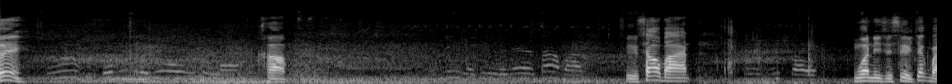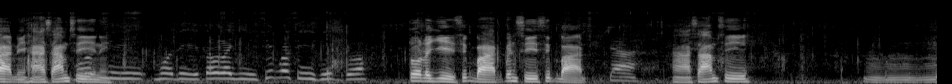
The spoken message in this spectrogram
เลย บ่มีเงินอยู่นั่นแหละ ครับนี่ก็ซื้อแค่3บาทซื้อเศร้าบาทไปงวดนี้สิซื้อจักบาทนี่หาสามสี่นี่หมดดีตัวละ20ว่า40ตัวตัวละยี่สิบบาทเป็นสี่สิบบาทจ้าหาสามสี่อืม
